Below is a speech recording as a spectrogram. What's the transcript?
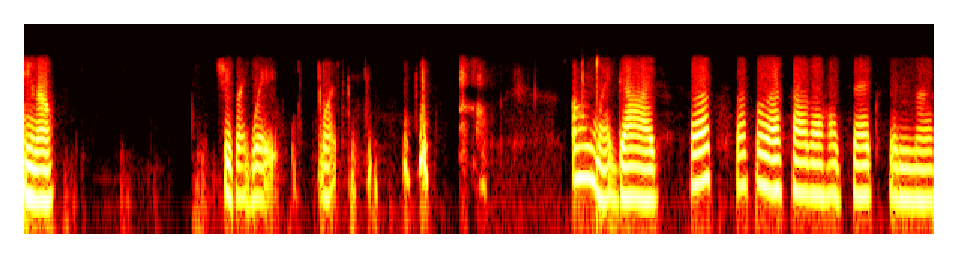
you know, she's like, wait, What? oh my God. So that's that's the last time I had sex, and uh,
